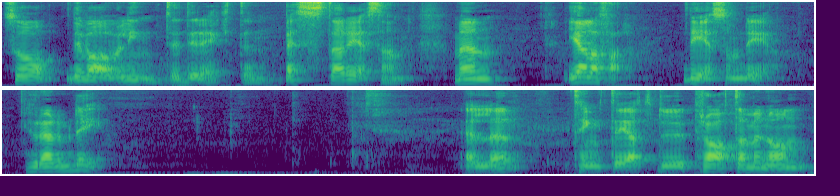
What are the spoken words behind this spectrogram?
så det var väl inte direkt den bästa resan. Men i alla fall, det är som det är. Hur är det med dig? Eller, tänk dig att du pratar med någon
